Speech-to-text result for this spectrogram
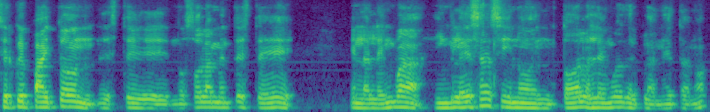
Circuit Python este, no solamente esté en la lengua inglesa, sino en todas las lenguas del planeta, ¿no?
